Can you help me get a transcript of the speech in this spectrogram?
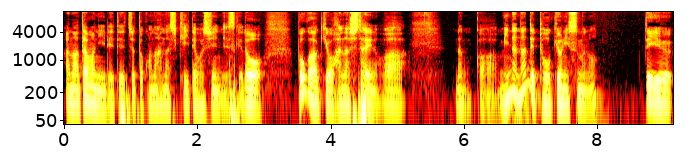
あの頭に入れてちょっとこの話聞いてほしいんですけど僕が今日話したいのはなんかみんななんで東京に住むの？っていう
